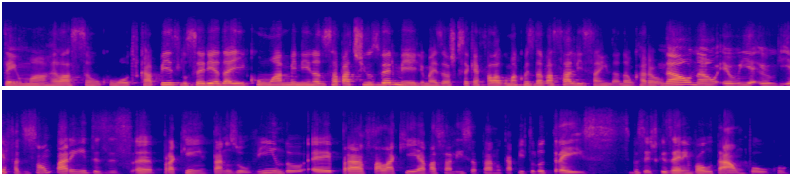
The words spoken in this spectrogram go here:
tem uma relação com outro capítulo, seria daí com a menina dos sapatinhos vermelhos, mas eu acho que você quer falar alguma coisa da Vassalissa ainda, não, Carol? Não, não, eu ia, eu ia fazer só um parênteses eh, para quem está nos ouvindo, é, para falar que a Vassalissa está no capítulo 3, se vocês quiserem voltar um pouco.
